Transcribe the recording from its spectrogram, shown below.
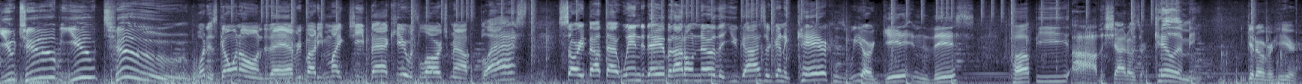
YouTube, YouTube. What is going on today, everybody? Mike G back here with Largemouth Blast. Sorry about that wind today, but I don't know that you guys are gonna care because we are getting this puppy. Ah, the shadows are killing me. Get over here.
